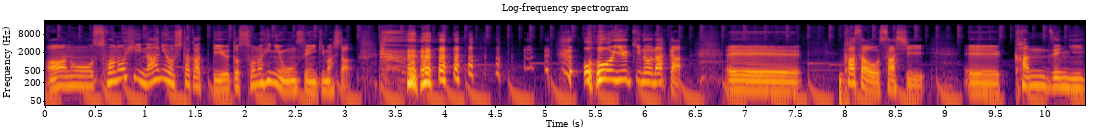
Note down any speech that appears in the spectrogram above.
あのその日何をしたかっていうとその日に温泉行きました。大雪の中、えー、傘を差し、えー、完全に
